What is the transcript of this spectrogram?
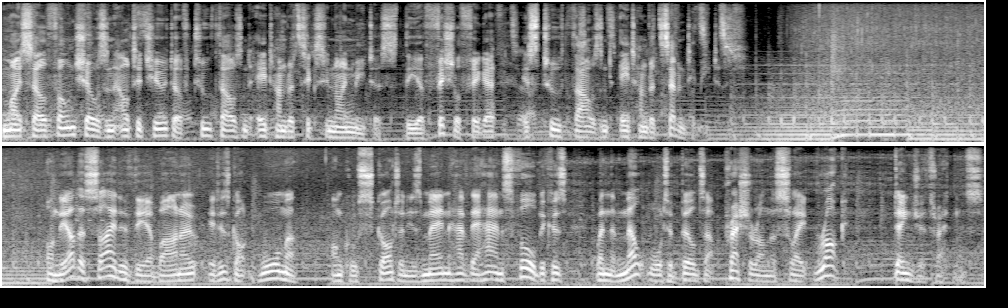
My cell phone shows an altitude of 2,869 meters. The official figure is 2,870 meters. On the other side of the Abano, it has got warmer. Uncle Scott and his men have their hands full because when the meltwater builds up pressure on the slate rock, danger threatens.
